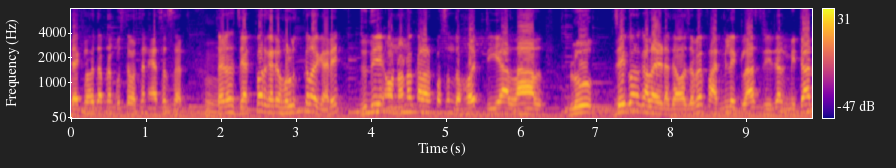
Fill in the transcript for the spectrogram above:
দেখলে হয়তো আপনারা বুঝতে পারছেন এসএসআর তো এটা জেট পাওয়ার গাড়ি হলুদ কালার গাড়ি। যদি অন্যান্য কালার পছন্দ হয় টিয়া লাল ব্লু যে কোনো কালার এটা দেওয়া যাবে। Five milli glass digital meter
